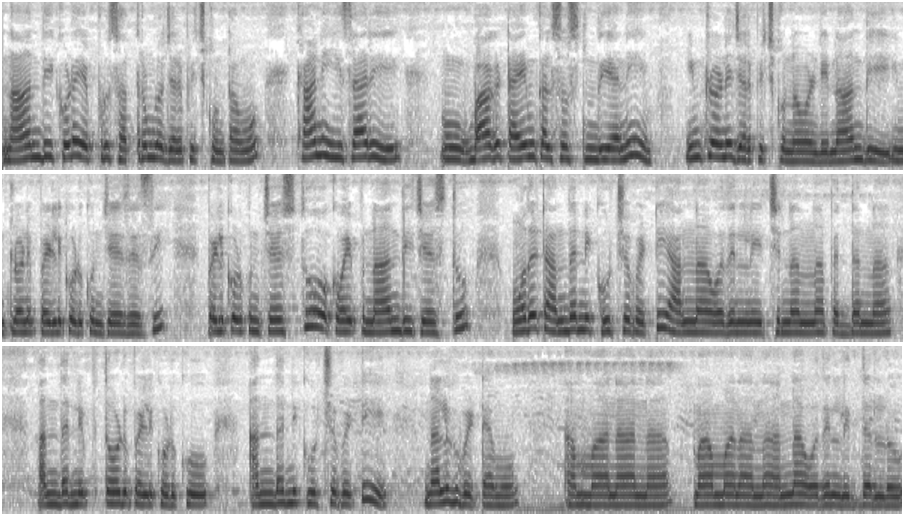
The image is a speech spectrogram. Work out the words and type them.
నాంది కూడా ఎప్పుడు సత్రంలో జరిపించుకుంటాము. కానీ ఈసారి బాగా టైం కలిసి వస్తుంది అని ఇంట్లోనే జరిపించుకున్నామండి. నాంది ఇంట్లోనే పెళ్ళి కొడుకుని చేసేసి పెళ్ళి కొడుకుని చేస్తూ ఒకవైపు నాంది చేస్తూ మొదట అందరినీ కూర్చోబెట్టి అన్న వదిలిని చిన్నన్న పెద్దన్న అందరినీ తోడు పెళ్ళి కొడుకు అందరినీ కూర్చోబెట్టి నలుగు పెట్టాము. అమ్మ నాన్న మా అమ్మ నాన్న అన్న వదినలు ఇద్దరు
